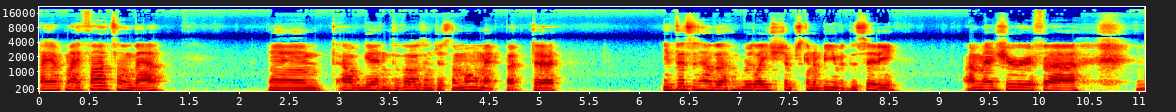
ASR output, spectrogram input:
I have my thoughts on that, and I'll get into those in just a moment. But uh, if this is how the relationship's going to be with the city, I'm not sure if uh,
